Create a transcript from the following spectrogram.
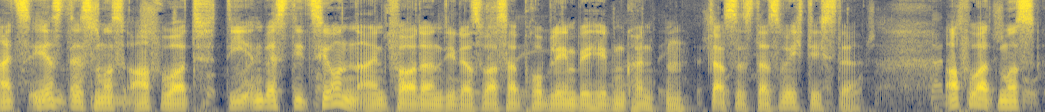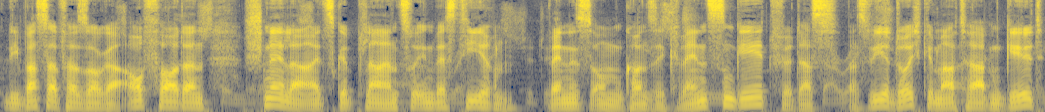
Als erstes muss Offward die Investitionen einfordern, die das Wasserproblem beheben könnten. Das ist das Wichtigste. Offward muss die Wasserversorger auffordern, schneller als geplant zu investieren. Wenn es um Konsequenzen geht, für das, was wir durchgemacht haben, gilt,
